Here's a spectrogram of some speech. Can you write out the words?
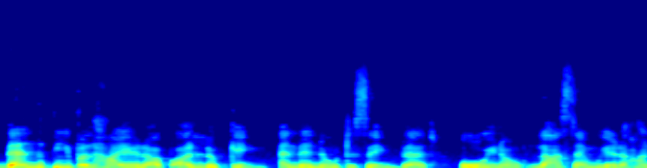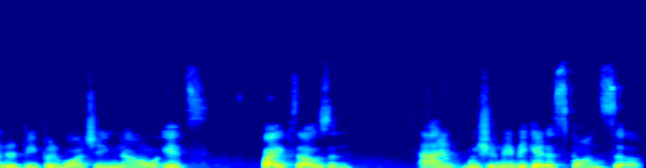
then the people higher up are looking and they're noticing that oh you know last time we had 100 people watching now it's 5000 and we should maybe get a sponsor.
